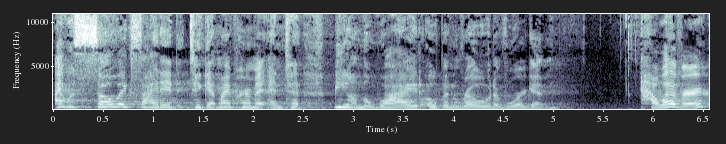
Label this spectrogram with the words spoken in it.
I was so excited to get my permit and to be on the wide open road of Oregon. However,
